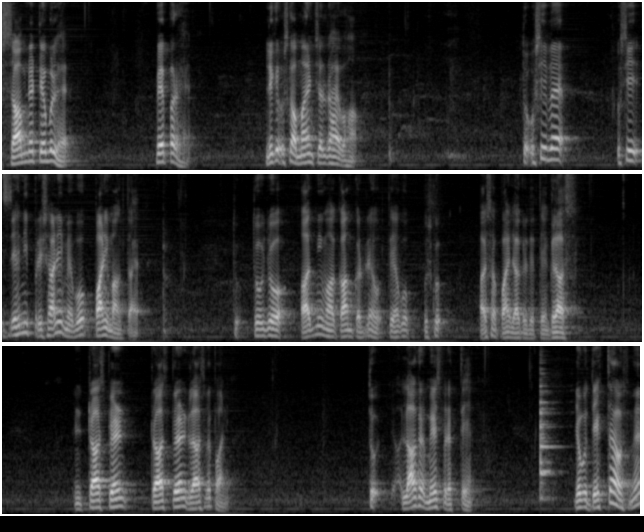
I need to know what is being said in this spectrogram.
سامنے ٹیبل ہے پیپر ہے، لیکن اس کا مائنڈ چل رہا ہے وہاں۔ تو اسی میں اسی ذہنی پریشانی میں وہ پانی مانگتا ہے۔ تو تو جو آدمی وہاں کام کر رہے ہوتے ہیں وہ اس کو ایسا پانی لا کر دیتے ہیں، گلاس۔ یعنی ٹرانسپیرنٹ ٹرانسپیرنٹ گلاس میں پانی۔ تو لا کر میز پہ رکھتے ہیں۔ جب وہ دیکھتا ہے اس میں،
